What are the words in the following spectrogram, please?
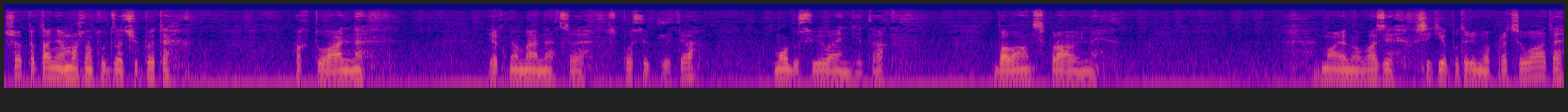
Ще питання можна тут зачепити актуальне, як на мене, це спосіб життя, модус вівенді, так? Баланс правильний. Маю на увазі, скільки потрібно працювати,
